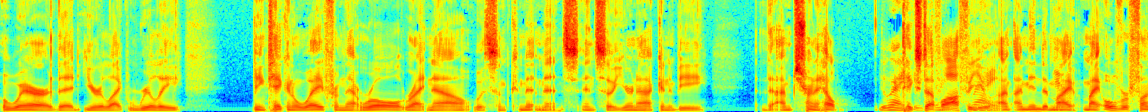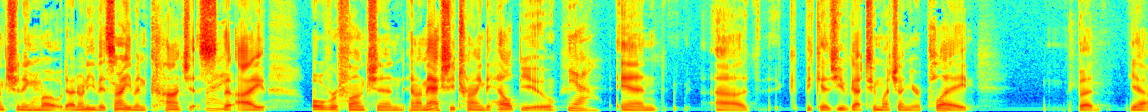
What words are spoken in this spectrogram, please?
aware that you're like really being taken away from that role right now with some commitments, and so you're not going to be. I'm trying to help right, take stuff right, off of right. you. I'm, I'm into yeah. my my over functioning yeah. mode. I don't even. It's not even conscious that I over function, and I'm actually trying to help you. Yeah. And uh, because you've got too much on your plate, but yeah.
